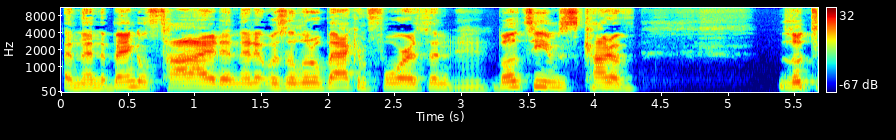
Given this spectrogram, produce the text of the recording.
and then the Bengals tied and then it was a little back and forth and Mm-hmm. both teams kind of looked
